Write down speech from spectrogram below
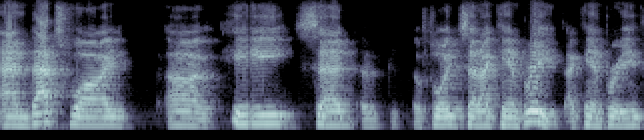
And that's why uh, he said, uh, Floyd said, I can't breathe. I can't breathe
